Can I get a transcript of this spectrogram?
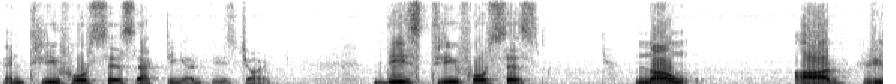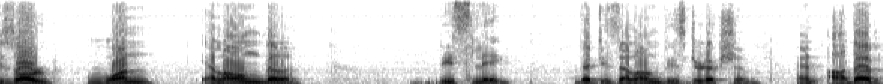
and three forces acting at this joint. These three forces now are resolved one along the this leg that is along this direction and other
